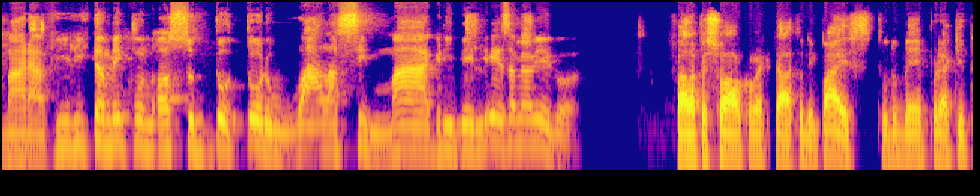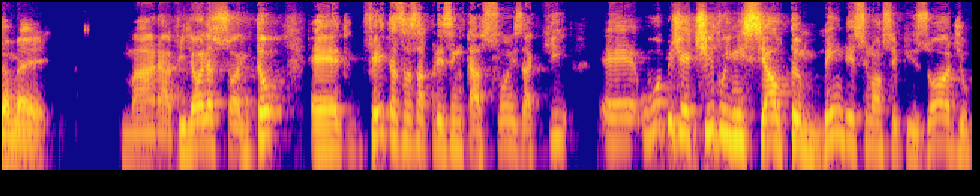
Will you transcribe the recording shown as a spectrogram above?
Maravilha. E também com o nosso doutor Wallace Magri. Beleza, meu amigo? Fala, pessoal. Como é que tá? Tudo em paz? Tudo bem por aqui também. Maravilha. Olha só, então, é, feitas as apresentações aqui, é, o objetivo inicial também desse nosso episódio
